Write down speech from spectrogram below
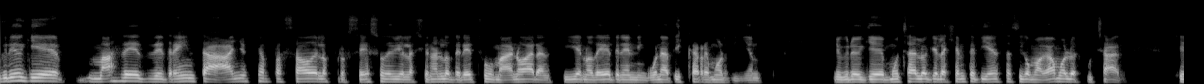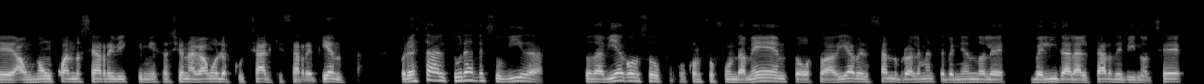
creo que más de, de 30 años que han pasado de los procesos de violación a los derechos humanos, Arancilla no debe tener ninguna pizca de remordimiento. Yo creo que mucha de lo que la gente piensa, así como hagámoslo escuchar, que aun, aun cuando sea revictimización, hagámoslo escuchar, que se arrepienta. Pero a estas alturas de su vida, todavía con, su, con sus fundamentos, todavía pensando, probablemente poniéndole velita al altar de Pinochet,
